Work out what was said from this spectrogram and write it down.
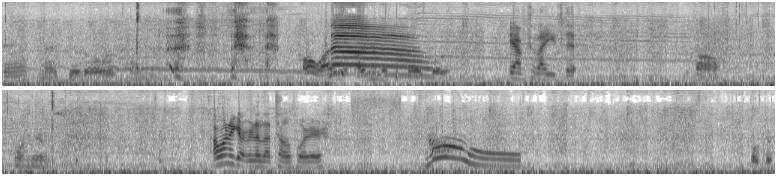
Chance, make good old. Oh, I, No! I didn't make the teleporter. Yeah, because I used it. Oh. One here. I want to get rid of that teleporter. No! Okay.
